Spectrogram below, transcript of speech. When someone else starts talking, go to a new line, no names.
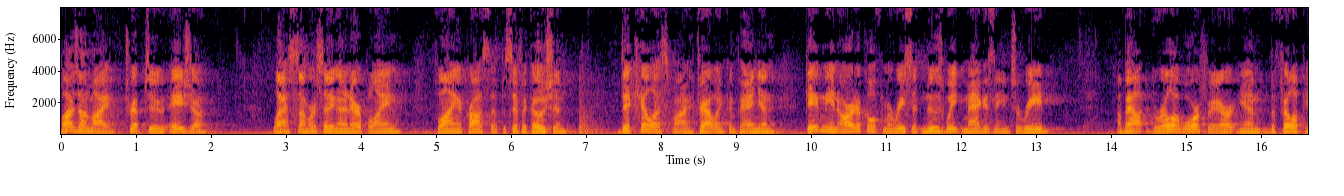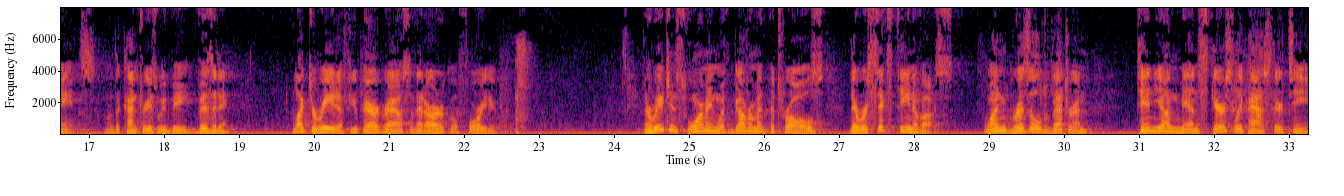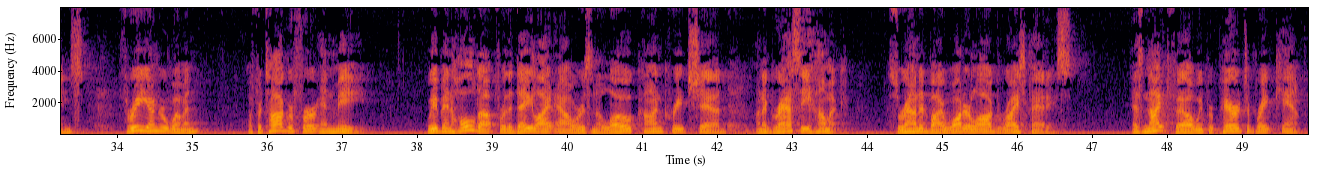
Well, I was on my trip to Asia last summer, sitting on an airplane flying across the Pacific Ocean. Dick Hillis, my traveling companion, gave me an article from a recent Newsweek magazine to read about guerrilla warfare in the Philippines, one of the countries we'd be visiting. I'd like to read a few paragraphs of that article for you. In a region swarming with government patrols, there were 16 of us one grizzled veteran, ten young men scarcely past their teens, three younger women, a photographer, and me. We had been holed up for the daylight hours in a low concrete shed on a grassy hummock, surrounded by waterlogged rice paddies. As night fell, we prepared to break camp.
